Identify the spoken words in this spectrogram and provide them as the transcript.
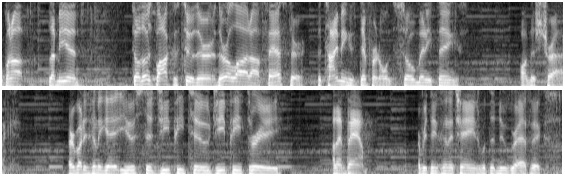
Open up. Let me in. So those boxes too, they're they're a lot uh, faster. The timing is different on so many things on this track. Everybody's gonna get used to GP2, GP3, and then bam, everything's gonna change with the new graphics.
